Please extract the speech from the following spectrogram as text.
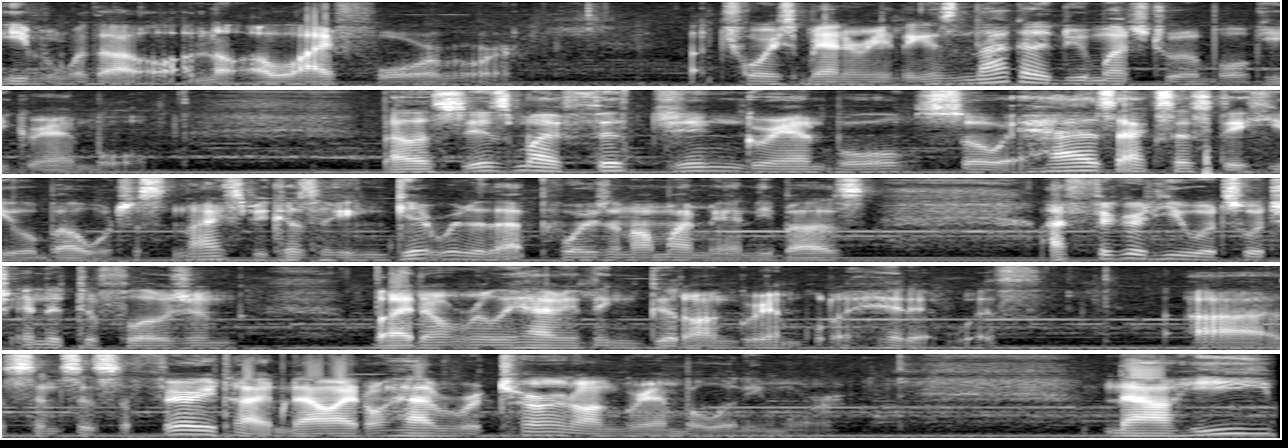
even without a, life orb or a choice band or anything is not going to do much to a bulky Granbull. Now this is my 5th Gen Granbull, so it has access to Heal Bell, which is nice because I can get rid of that poison on my Mandibuzz. I figured he would switch into Typhlosion, but I don't really have anything good on Granbull to hit it with. Uh, since it's a Fairy type now, I don't have a Return on Granbull anymore. Now he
